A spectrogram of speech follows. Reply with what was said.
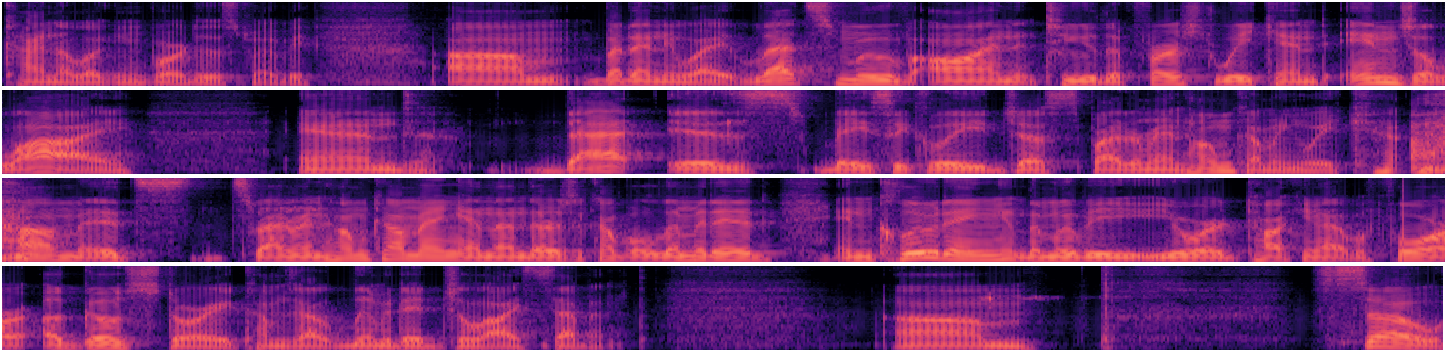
kind of looking forward to this movie. Um, but anyway, let's move on to the first weekend in July, and that is basically just Spider-Man Homecoming week. Um, it's Spider-Man Homecoming, and then there's a couple limited, including the movie you were talking about before, A Ghost Story, comes out limited July 7th. Um, so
